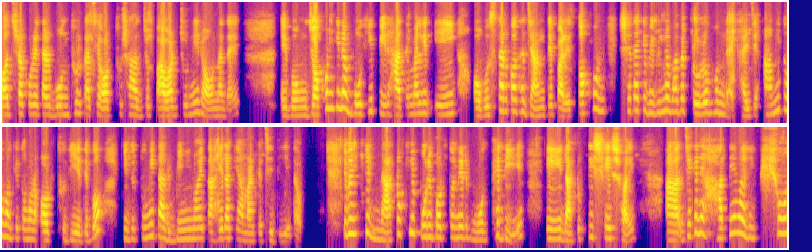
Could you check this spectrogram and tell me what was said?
বজ্রা করে তার বন্ধুর কাছে অর্থ সাহায্য পাওয়ার জন্যই রওনা দেয়। এবং যখন কিনা বহিপীর হাতেম আলীর এই অবস্থার কথা জানতে পারে, তখন সে তাকে বিভিন্নভাবে প্রলোভন দেখায় যে, আমি তোমাকে তোমার অর্থ দিয়ে দেব, কিন্তু তুমি তার বিনিময়ে তাহেরাকে আমার কাছে দিয়ে দাও। এবং একটি নাটকীয় পরিবর্তনের মধ্যে দিয়ে এই নাটকটি শেষ হয় যেখানে হাতেম আলী ভীষণ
